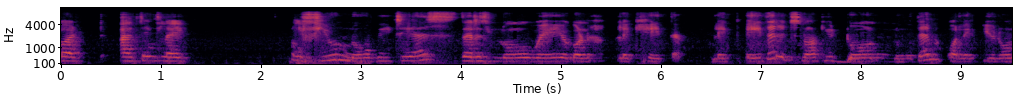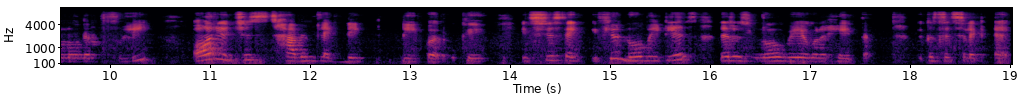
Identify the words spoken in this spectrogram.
but i think like if you know BTS, there is no way you're gonna like hate them. Like either it's not you don't know them or like you don't know them fully, or you just haven't like dig deeper. Okay, it's just like if you know BTS, there is no way you're gonna hate them because it's like an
